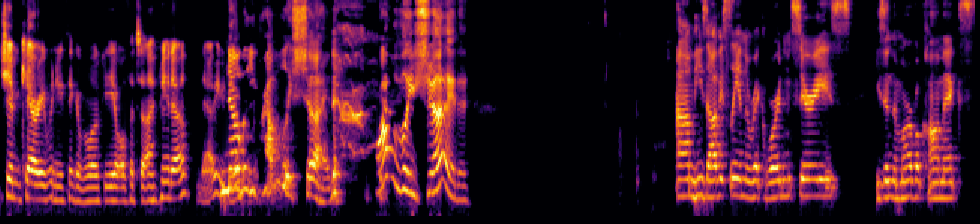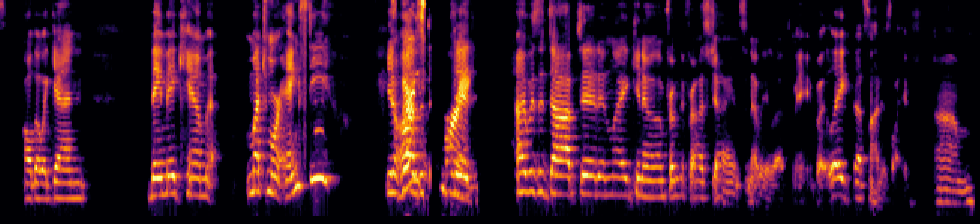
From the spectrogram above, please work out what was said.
Jim Carrey when you think of Loki all the time, you know? Now you No, do. but you probably should. Probably should. Um, he's obviously in the Rick Riordan series. He's in the Marvel comics. Although again, they make him much more angsty. You know, I was adopted. I was adopted, and like you know, I'm from the Frost Giants, and nobody loves me. But like, that's not his life. Um,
